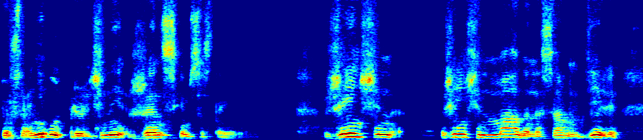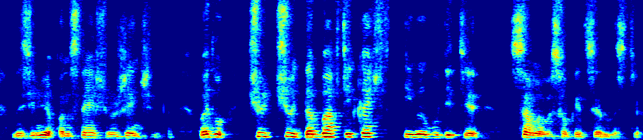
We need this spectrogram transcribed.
Потому что они будут привлечены женским состоянием. Женщин, женщин мало на самом деле на земле, по-настоящему женщин. -то. Поэтому чуть-чуть добавьте качеств, и вы будете самой высокой ценностью.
